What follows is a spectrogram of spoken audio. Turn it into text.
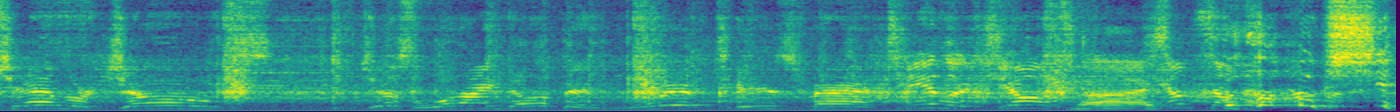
Chandler Jones just lined up and whipped his man. Chandler Jones nice. Oh shit!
